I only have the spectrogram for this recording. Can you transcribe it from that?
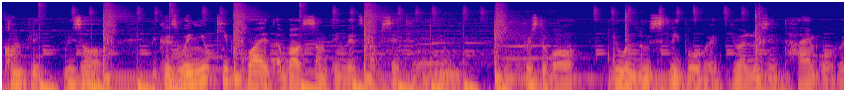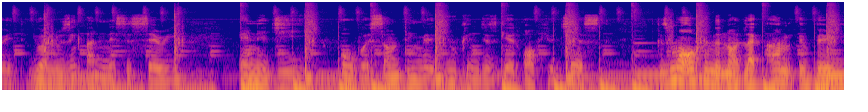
Conflict resolved. Because when you keep quiet about something that's upsetting you, first of all, you will lose sleep over it. You are losing time over it. You are losing unnecessary energy over something that you can just get off your chest. Because more often than not, like I'm a very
